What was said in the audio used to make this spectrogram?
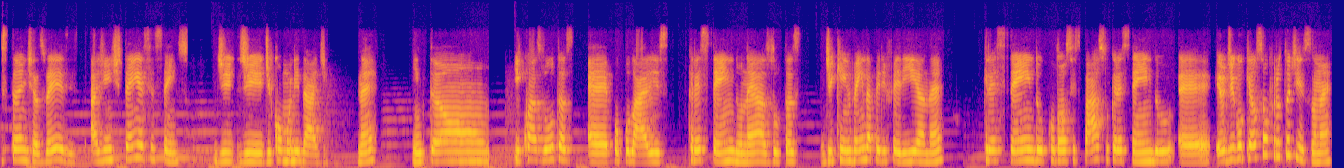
distante às vezes, a gente tem esse senso de, de, de comunidade, né? Então, e com as lutas é, populares crescendo, né, as lutas de quem vem da periferia, né, crescendo, com o nosso espaço crescendo, é, eu digo que eu sou fruto disso, né.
